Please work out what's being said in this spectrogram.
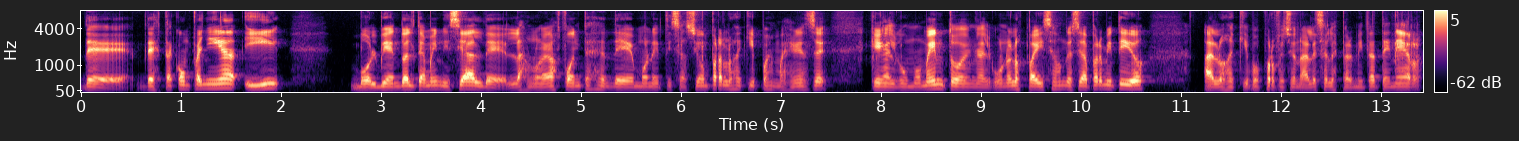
de, de esta compañía y volviendo al tema inicial de las nuevas fuentes de monetización para los equipos, imagínense que en algún momento, en alguno de los países donde sea permitido, a los equipos profesionales se les permita tener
